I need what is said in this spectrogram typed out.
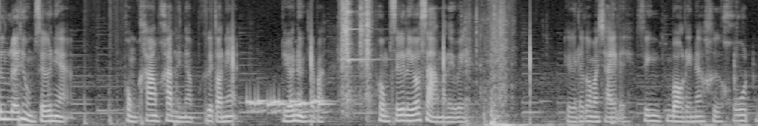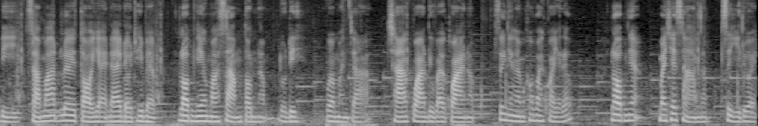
ซึ่งเลื่อยที่ผมซื้อเนี่ย ผมข้ามขั้นเลยนะคือตอนเนี้ยเลเวลหนึ่งใช่ปะผมซื้อเลเวลสามมาเลยเว้ยเออแล้วก็มาใช้เลย ซึ่งบอกเลยนะคือโคตรดี สามารถเลื่อยต่อใหญ่ได้โดยที่แบบรอบนี้เอามา 3ตนนะครับดูดิว่ามันจะช้ากว่าหรือไวกว่านะครับ ซึ่งยังไงมันก็ไวกว่าอยู่แล้ว รอบเนี้ยไม่ใช่3นะสี่ด้วย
